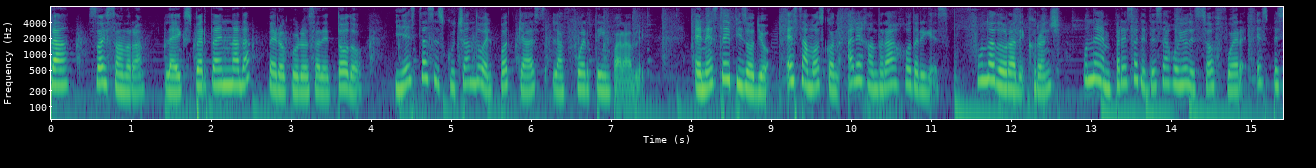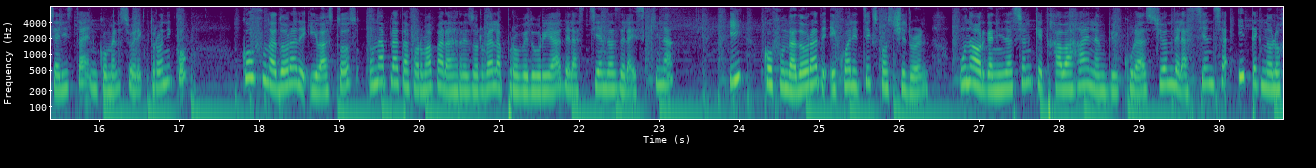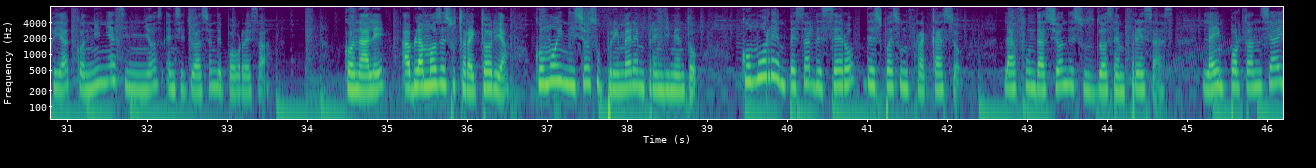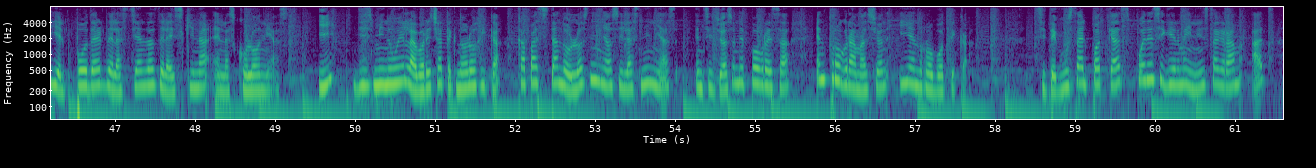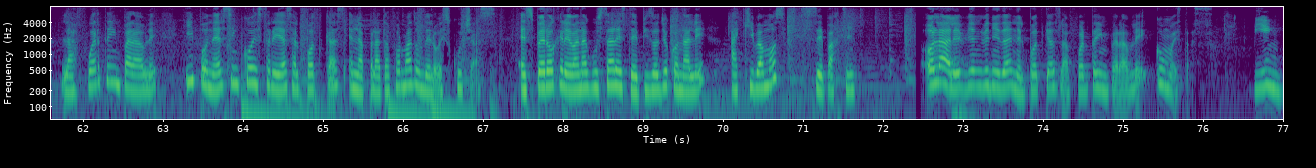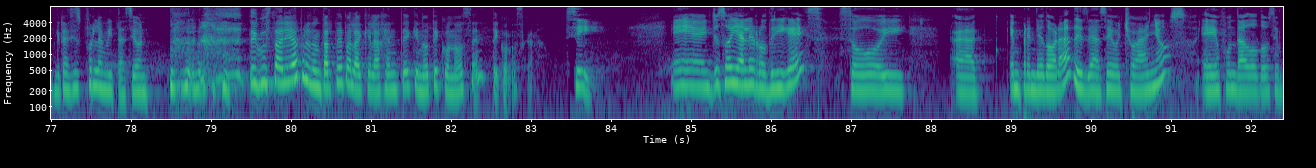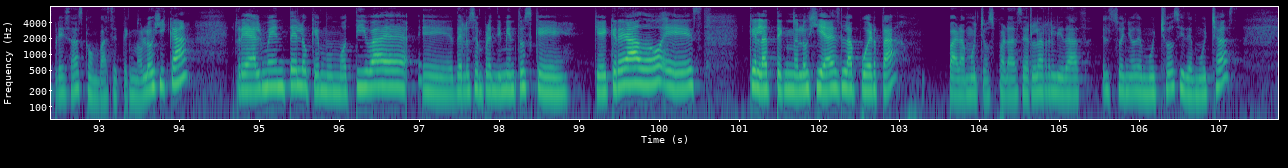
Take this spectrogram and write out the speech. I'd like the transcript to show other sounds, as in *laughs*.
Hola, soy Sandra, la experta en nada, pero curiosa de todo, y estás escuchando el podcast La Fuerte Imparable. En este episodio estamos con Alejandra Rodríguez, fundadora de Crunch, una empresa de desarrollo de software especialista en comercio electrónico, cofundadora de Ibastos, una plataforma para resolver la proveeduría de las tiendas de la esquina, y cofundadora de Equalitics for Children, una organización que trabaja en la vinculación de la ciencia y tecnología con niñas y niños en situación de pobreza. Con Ale hablamos de su trayectoria, cómo inició su primer emprendimiento, cómo reempezar de cero después un fracaso, la fundación de sus dos empresas, la importancia y el poder de las tiendas de la esquina en las colonias y disminuir la brecha tecnológica capacitando a los niños y las niñas en situación de pobreza en programación y en robótica. Si te gusta el podcast, puedes seguirme en Instagram at Imparable y poner 5 estrellas al podcast en la plataforma donde lo escuchas. Espero que le van a gustar este episodio con Ale. Aquí vamos, se partí. Hola Ale, bienvenida en el podcast La Fuerte Imparable. ¿Cómo estás? Bien, gracias por la invitación. *laughs* ¿Te gustaría presentarte para que la gente que no te conocen te conozcan? Sí. Eh, yo soy Ale Rodríguez, soy ah, emprendedora desde hace ocho años. He fundado dos empresas con base tecnológica. Realmente lo que me motiva eh, de los emprendimientos que, que he creado es que la tecnología es la puerta para muchos, para hacer la realidad el sueño de muchos y de muchas.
